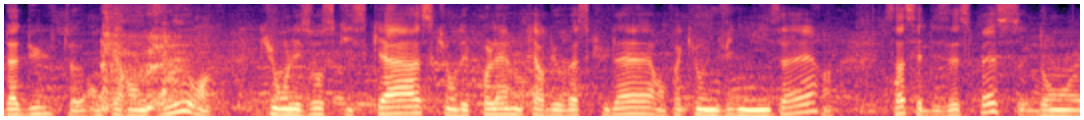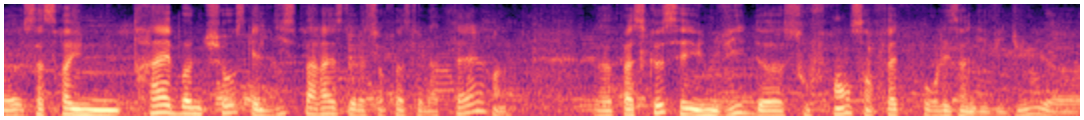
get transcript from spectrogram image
d'adulte en 40 jours, qui ont les os qui se cassent, qui ont des problèmes cardiovasculaires, enfin qui ont une vie de misère. Ça, c'est des espèces dont euh, ça sera une très bonne chose qu'elles disparaissent de la surface de la Terre, euh, parce que c'est une vie de souffrance en fait pour les individus. euh.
